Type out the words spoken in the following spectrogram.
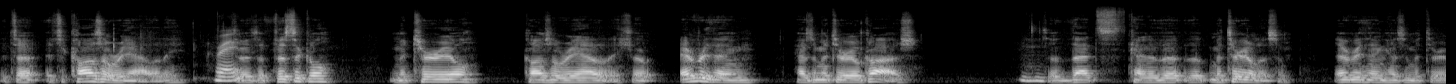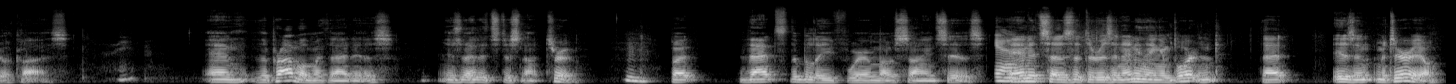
it's a it's a causal reality. Right. So it's a physical, material, causal reality. So everything has a material cause. Mm-hmm. So that's kind of the, the materialism. Everything has a material cause. Right. And the problem with that is, is that it's just not true. Mm. But that's the belief where most science is. Yeah. And it says that there isn't anything important that isn't material.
